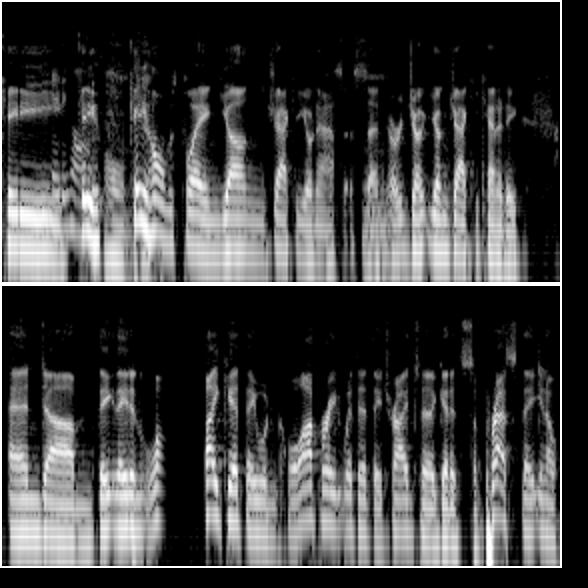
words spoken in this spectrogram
Katie Katie Holmes. Katie, Holmes, Katie yeah. Holmes playing young Jackie Onassis and or jo- young Jackie Kennedy, and um, they they didn't like it. They wouldn't cooperate with it. They tried to get it suppressed. They you know.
